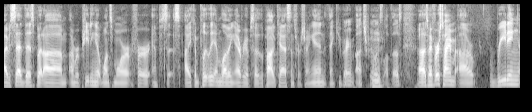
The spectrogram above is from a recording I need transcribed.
I've said this, but um, I'm repeating it once more for emphasis. I completely am loving every episode of the podcast since first turning in. Thank you very much. We always love those. Uh, it's my first time uh, reading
